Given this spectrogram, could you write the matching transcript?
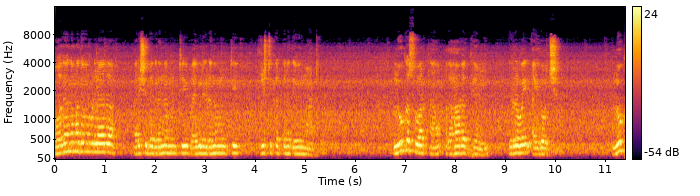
బోధనమ దేవుని బిడలారా పరిశుద్ధ గ్రంథం నుండి బైబిల్ గ్రంథం నుండి సృష్టికర్తన దేవుని మాట. లూక స్వార్త అధ్యాయం ఇరవై ఐదో వచ్చి లూక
